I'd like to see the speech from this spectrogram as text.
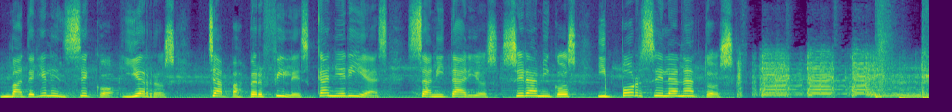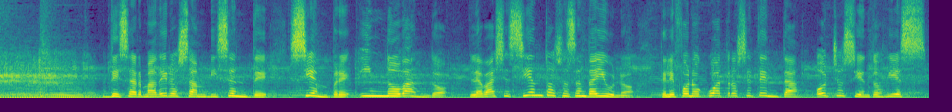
material en seco, hierros, chapas, perfiles, cañerías, sanitarios, cerámicos y porcelanatos. Desarmadero San Vicente, siempre innovando. La Valle 161, teléfono 470-810.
